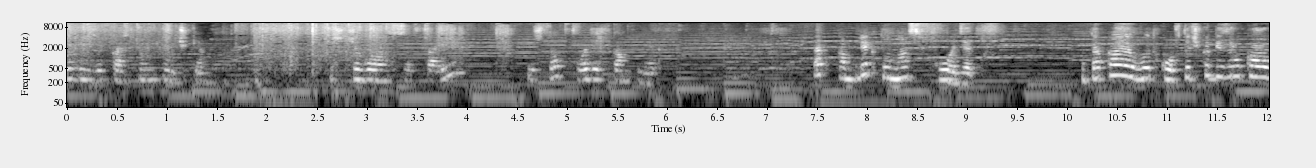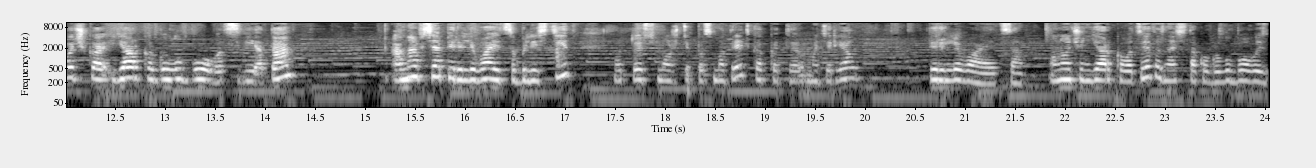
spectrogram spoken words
выглядит костюм тучки. Из чего он состоит и что входит в комплект. Так, в комплект у нас входит вот такая вот кофточка без рукавочка ярко-голубого цвета. Она вся переливается, блестит. Вот, то есть можете посмотреть, как это материал переливается. Он очень яркого цвета, знаете, такой голубой,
